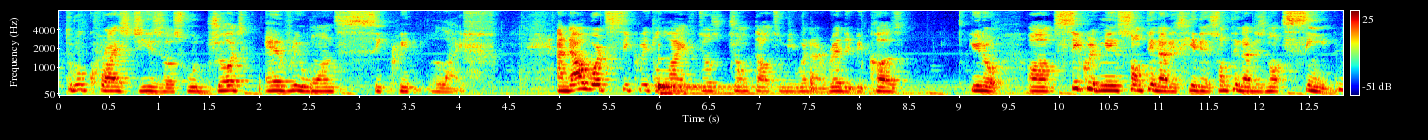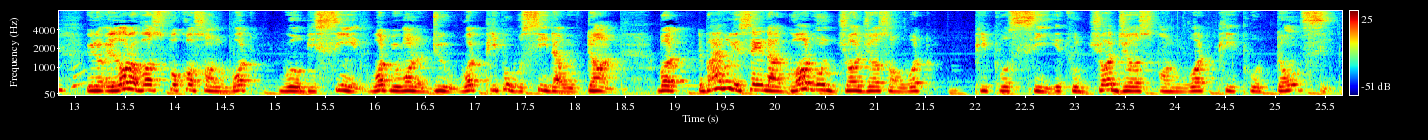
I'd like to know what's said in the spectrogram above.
through Christ Jesus, will judge everyone's secret life. And that word secret life just jumped out to me when I read it because, you know, um, secret means something that is hidden, something that is not seen. Mm-hmm. You know, a lot of us focus on what will be seen, what we want to do, what people will see that we've done. But the Bible is saying that God won't judge us on what people see, it will judge us on what people don't see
